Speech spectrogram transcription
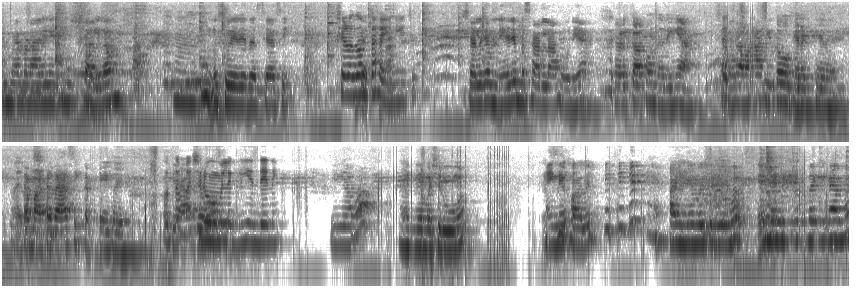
ਮੈਂ ਬਣਾ ਰਹੀ ਹਾਂ ਜੀ ਸ਼ਲਗਮ। ਹੂੰ। ਤੁਹਾਨੂੰ ਸਵੇਰੇ ਦੱਸਿਆ ਸੀ। ਸ਼ਲਗਮ ਤਾਂ ਹੈ ਹੀ ਨਹੀਂ ਇਹ ਚ। ਸ਼ਲਗਮ ਨਹੀਂ ਹਜੇ ਮਸਾਲਾ ਹੋ ਰਿਹਾ। ਤੜਕਾ ਭੁੰਨ ਰਹੀਆਂ ਸ਼ਲਗਮ ਆ ਸੀ ਧੋ ਕੇ ਰੱਖੇ ਹੋਏ। ਟਮਾਟਰ ਆ ਸੀ ਕੱਟੇ ਹੋਏ। ਉਹ ਤਾਂ ਪਿਆਜ਼ ਮਸ਼ਰੂਮ। ਲੱਗੀ ਜਾਂਦੇ ਨੇ। ਕੀ ਆ ਮਸ਼ਰੂਮ। ਇੰਨੇ ਖਾ ਲੈ। ਇੰਨੇ ਮਸ਼ਰੂਮ। ਇੰਨੇ ਮਸ਼ਰੂਮ ਦਾ ਕੀ ਕਰਨਾ?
